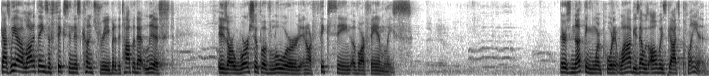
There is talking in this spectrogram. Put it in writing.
Guys, we got a lot of things to fix in this country, but at the top of that list is our worship of Lord and our fixing of our families. There's nothing more important. Why? Because that was always God's plan.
